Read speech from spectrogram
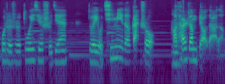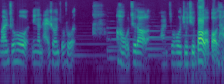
或者是多一些时间，对，有亲密的感受啊，他是这么表达的。完了之后那个男生就说啊，我知道了。之后就去抱了抱他，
